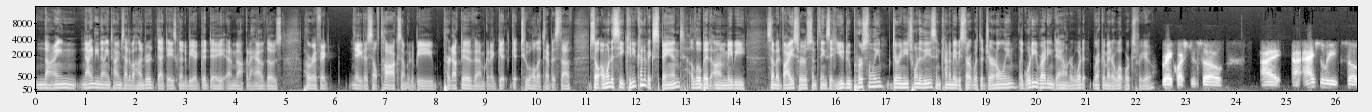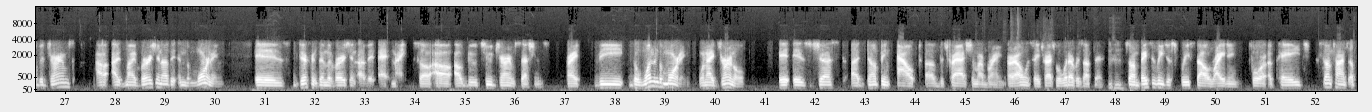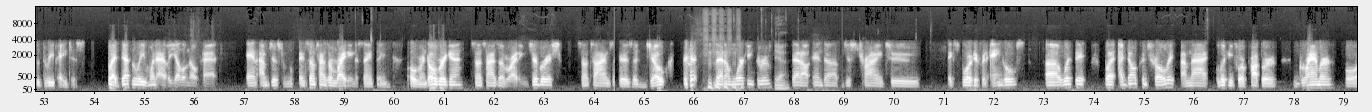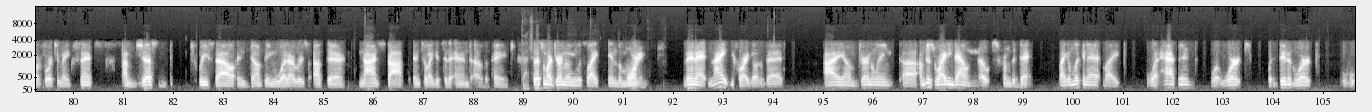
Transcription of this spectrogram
nine, 99 times out of 100 that day is going to be a good day and i'm not going to have those horrific negative self-talks. I'm going to be productive i'm going to get get to all that type of stuff. So i want to see can you kind of expand a little bit on maybe some advice or some things that you do personally during each one of these and kind of maybe start with the journaling? Like what are you writing down or what recommend or what works for you? Great question. So, I, I actually so the germs, I, I, my version of it in the morning is different than the version of it at night. So I'll I'll do two germ sessions, right? The the one in the morning when I journal, it is just a dumping out of the trash in my brain, or I won't say trash, but whatever's up there. Mhm. So I'm basically just freestyle writing for a page, sometimes up to three pages. But definitely when I have a yellow notepad and I'm just, and sometimes I'm writing the same thing over and over again. Sometimes I'm writing gibberish. Sometimes there's a joke that I'm working through yeah that I'll end up just trying to explore different angles uh, with it. But I don't control it. I'm not looking for a proper grammar or for it to make sense. I'm just freestyle and dumping whatever's up there nonstop until I get to the end of the page. gotcha So that's what my journaling looks like in the morning. Then at night, before I go to bed, I am journaling. Uh, I'm just writing down notes from the day. Like I'm looking at like what happened, what worked, what didn't work,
